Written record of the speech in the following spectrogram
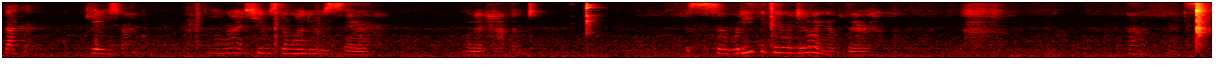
Becca, Katie's friend. She was the one who was there when it happened. So what do you think they were doing up there? Oh, thanks.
